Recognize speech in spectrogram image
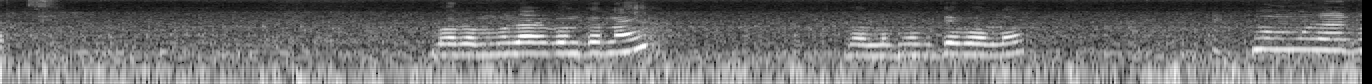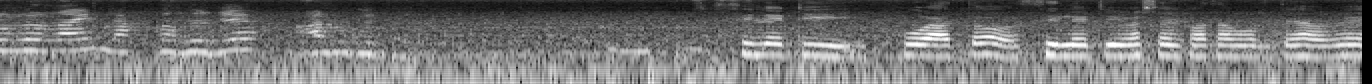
আচ্ছা। বলো মূলার গন্ধ নাই? বলো মুখ দিয়ে বলো। সিলেটি ফুয়া তো সিলেটি ভাষায় কথা বলতে হবে।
